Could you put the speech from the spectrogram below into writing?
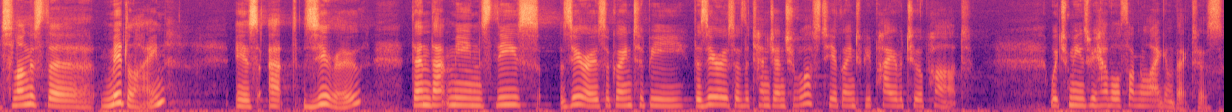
so long as the midline is at zero, then that means these zeros are going to be, the zeros of the tangential velocity are going to be pi over 2 apart, which means we have orthogonal eigenvectors.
